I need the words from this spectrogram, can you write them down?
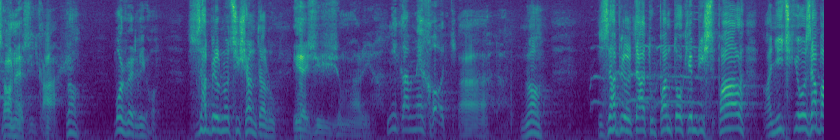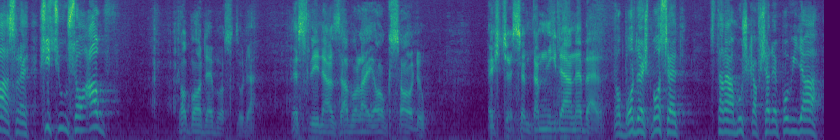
Co neříkáš? No, odvedli ho. Zabil v noci Šantalu. Ježíš Maria. Nikam nechoď. A, No, zabil tátu pantokem, když spal a ničky ho zabásle. Všichni už jsou auf. to bude ostuda. Jestli nás zavolají o k soudu. Ještě jsem tam nikdy nebyl. No, bodeš moset. Stará mužka všade povídá,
